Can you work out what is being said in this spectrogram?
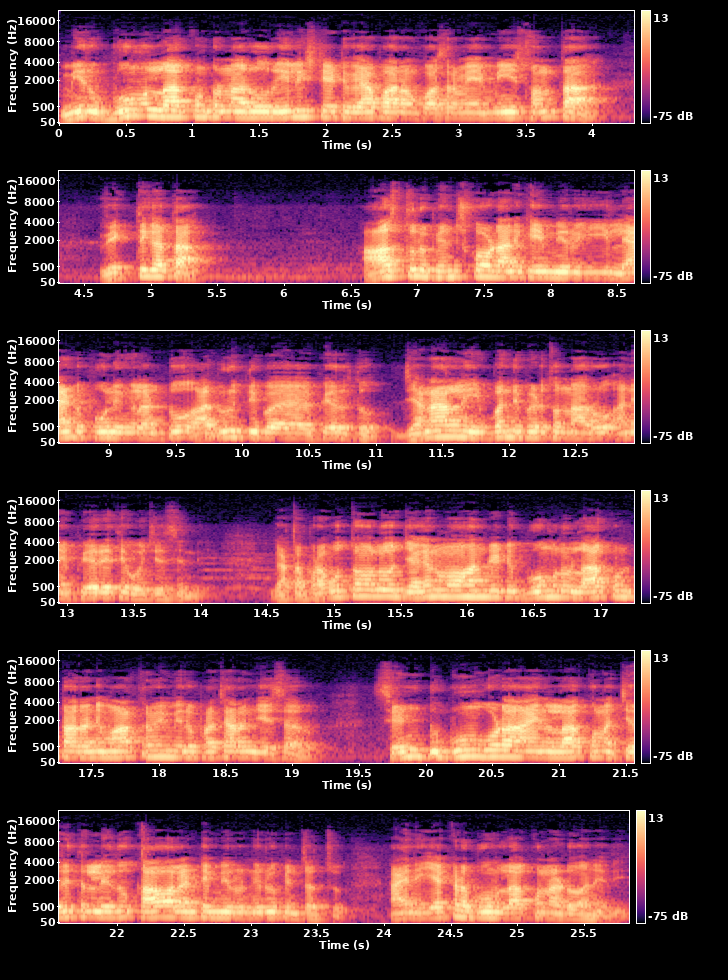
మీరు భూములు లాక్కుంటున్నారు రియల్ ఎస్టేట్ వ్యాపారం కోసమే మీ సొంత వ్యక్తిగత ఆస్తులు పెంచుకోవడానికి మీరు ఈ ల్యాండ్ పూలింగ్లు అంటూ అభివృద్ధి పేరుతో జనాల్ని ఇబ్బంది పెడుతున్నారు అనే పేరైతే వచ్చేసింది. గత ప్రభుత్వంలో జగన్మోహన్ రెడ్డి భూములు లాక్కుంటారని మాత్రమే మీరు ప్రచారం చేశారు. సెంటు భూమి కూడా ఆయన లాక్కున్న చరిత్ర లేదు. కావాలంటే మీరు నిరూపించవచ్చు. ఆయన ఎక్కడ భూమి లాక్కున్నాడు అనేది.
